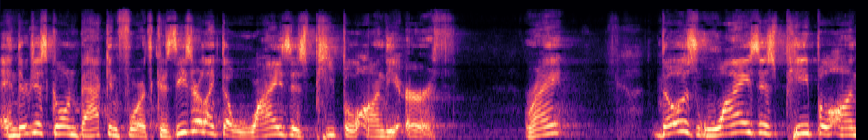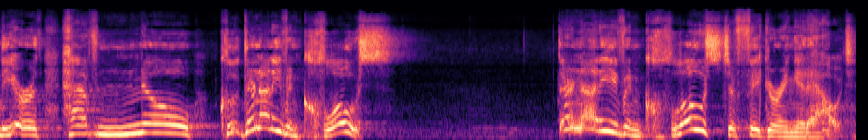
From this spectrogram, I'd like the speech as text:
and they're just going back and forth because these are like the wisest people on the earth, right? Those wisest people on the earth have no clue. They're not even close. They're not even close to figuring it out.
